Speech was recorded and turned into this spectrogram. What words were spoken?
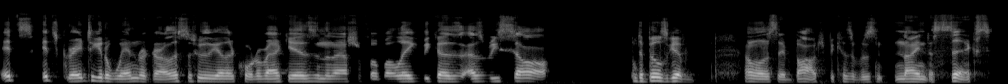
It's it's great to get a win regardless of who the other quarterback is in the National Football League because as we saw, the Bills get I don't want to say botched because it was nine to six.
